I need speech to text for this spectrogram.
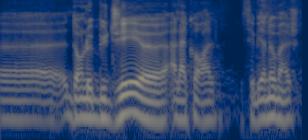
dans le budget à la chorale. C'est bien dommage.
